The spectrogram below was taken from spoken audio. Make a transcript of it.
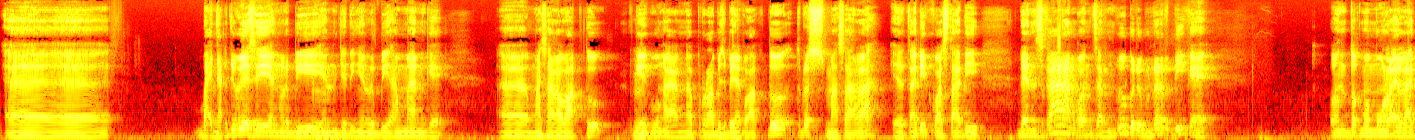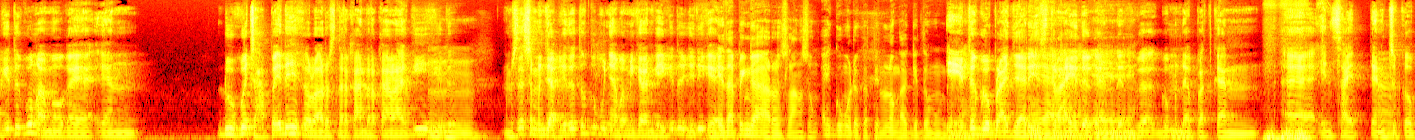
eh banyak juga sih yang lebih Hmm. yang jadinya lebih aman kayak eh, masalah waktu. Kayak Hmm. gue nggak nggak perlu habis banyak waktu. Terus masalah itu tadi kos tadi. Dan sekarang concern gue bener-bener di kayak untuk memulai lagi tuh gue nggak mau kayak yang duh gue capek deh kalau harus nerka-nerka lagi gitu. Maksudnya semenjak itu tuh gue punya pemikiran kayak gitu jadi kayak Hmm. Eh tapi nggak harus langsung eh gue mau deketin lo nggak gitu mungkin. Ya, ya. itu gue pelajari Iya, setelah iya, itu kan iya, dan iya. gue gue mendapatkan eh, insight yang cukup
